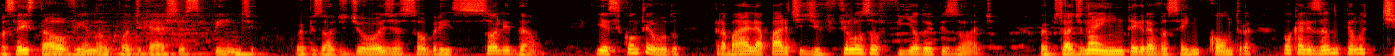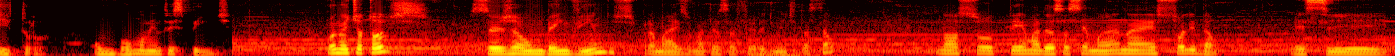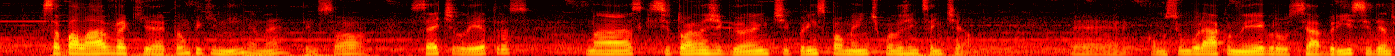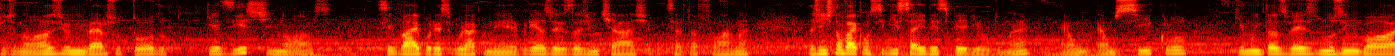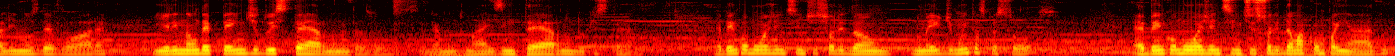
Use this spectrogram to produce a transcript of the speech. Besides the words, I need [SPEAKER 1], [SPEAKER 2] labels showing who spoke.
[SPEAKER 1] Você está ouvindo o podcast Spind. O episódio de hoje é sobre solidão. E esse conteúdo trabalha a parte de filosofia do episódio. O episódio na íntegra você encontra localizando pelo título Um Bom Momento Spind. Boa noite a todos, sejam bem-vindos para mais uma terça-feira de meditação. Nosso tema dessa semana é solidão. Esse essa palavra que é tão pequenininha, né? Tem só sete letras, mas que se torna gigante, principalmente quando a gente sente ela. É como se um buraco negro se abrisse dentro de nós e o universo todo que existe em nós se vai por esse buraco negro e às vezes a gente acha que de certa forma a gente não vai conseguir sair desse período, né? É um, é um ciclo que muitas vezes nos engole, nos devora e ele não depende do externo muitas vezes. Ele é muito mais interno do que externo. É bem comum a gente sentir solidão no meio de muitas pessoas. É bem comum a gente sentir solidão acompanhado.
